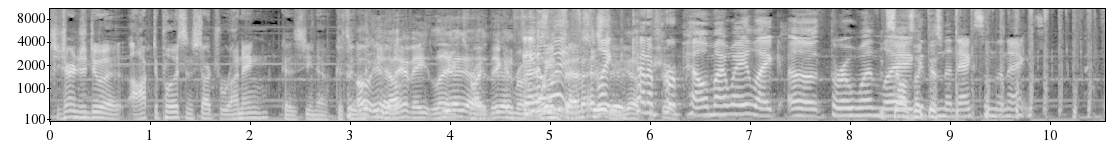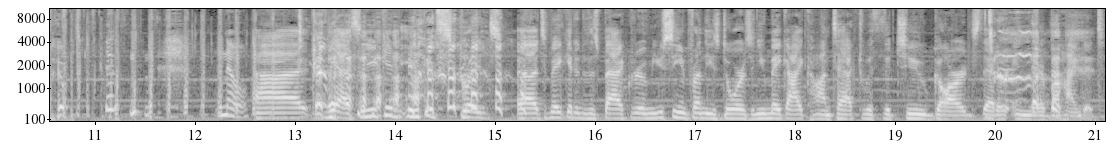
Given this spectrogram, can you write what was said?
She turns into an octopus and starts running because you know because Oh, yeah, yeah. they have eight legs, Yeah, yeah, right? They yeah, can run You know Way what? faster, like yeah, kind of sure. propel my way, like uh, throw one It leg, sounds like then this- the next, and the next. no. Uh, yeah, so you can you can sprint uh, to make it into this back room. You see in front of these doors, and you make eye contact with the two guards that are in there behind it.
